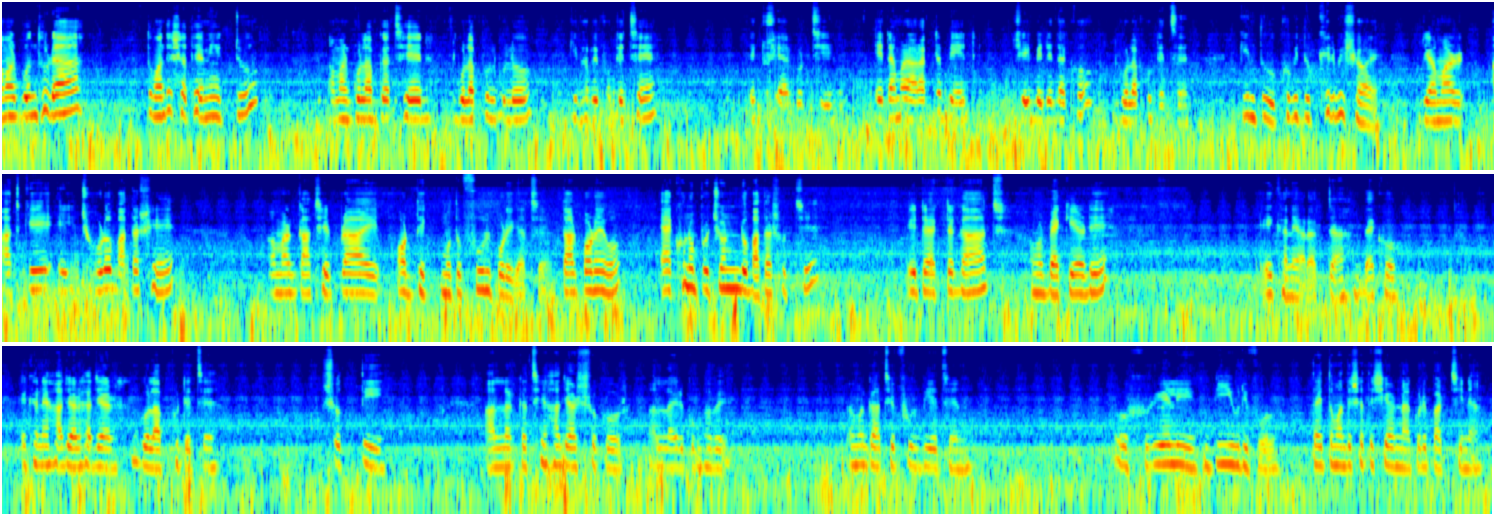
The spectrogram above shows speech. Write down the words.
আমার বন্ধুরা, তোমাদের সাথে আমি একটু আমার গোলাপ গাছের গোলাপ ফুলগুলো কীভাবে ফুটেছে একটু শেয়ার করছি। এটা আমার আর একটা বেড সেই বেডে দেখো গোলাপ ফুটেছে। কিন্তু খুবই দুঃখের বিষয় যে আমার আজকে এই ঝোড়ো বাতাসে আমার গাছের প্রায় অর্ধেক মতো ফুল পড়ে গেছে। তারপরেও এখনও প্রচণ্ড বাতাস হচ্ছে। এটা একটা গাছ আমার ব্যাকইয়ার্ডে এখানে আর একটা দেখো। এখানে হাজার হাজার গোলাপ ফুটেছে। সত্যি, আল্লাহর কাছে হাজার শুকর। আল্লাহ এরকমভাবে আমার গাছে ফুল দিয়েছেন। ওহ রিয়েলি বিউটিফুল তাই তোমাদের সাথে শেয়ার না করে পারছি না।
